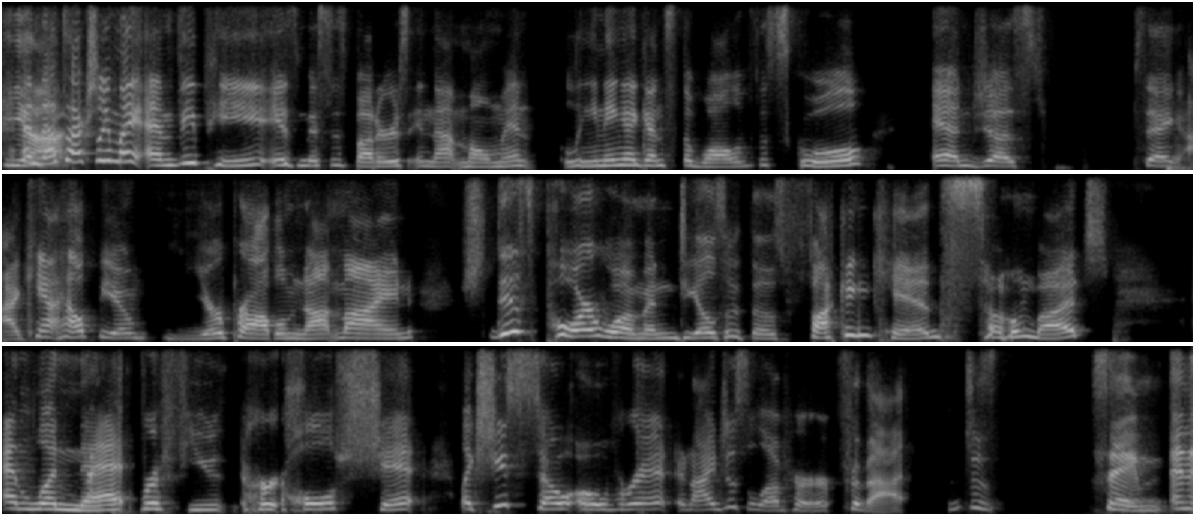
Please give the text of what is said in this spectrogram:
yeah. And that's actually my MVP is Mrs. Butters in that moment, leaning against the wall of the school and just saying, I can't help you. Your problem, not mine. This poor woman deals with those fucking kids so much. And Lynette refused her whole shit. Like she's so over it. And I just love her for that. Just Same. And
